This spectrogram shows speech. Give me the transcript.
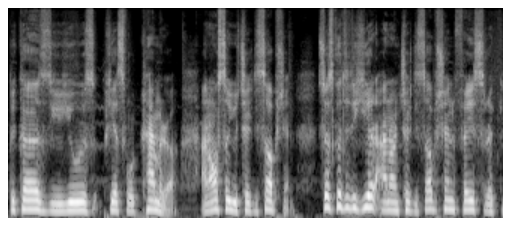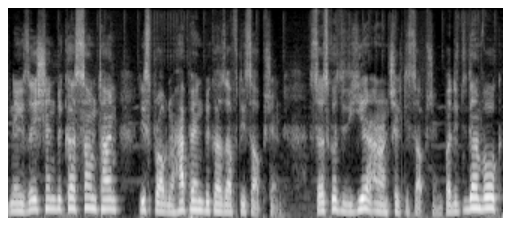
because you use PS4 camera and also you check this option. So let's go to the here and uncheck this option face recognition because sometimes this problem happened because of this option. So let's go to the here and uncheck this option. But if you don't work,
